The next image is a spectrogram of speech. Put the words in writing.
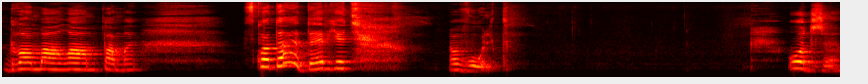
двома лампами складає 9 вольт. Отже,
